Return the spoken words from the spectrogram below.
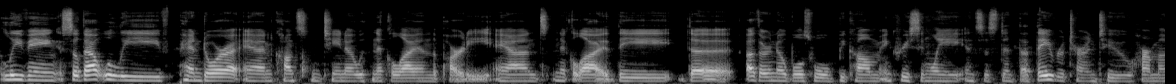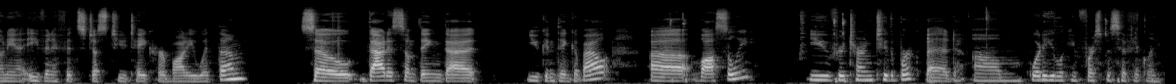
leaving so that will leave pandora and constantina with nikolai in the party and nikolai the the other nobles will become increasingly insistent that they return to harmonia even if it's just to take her body with them so that is something that you can think about uh vasily you've returned to the brook bed um what are you looking for specifically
